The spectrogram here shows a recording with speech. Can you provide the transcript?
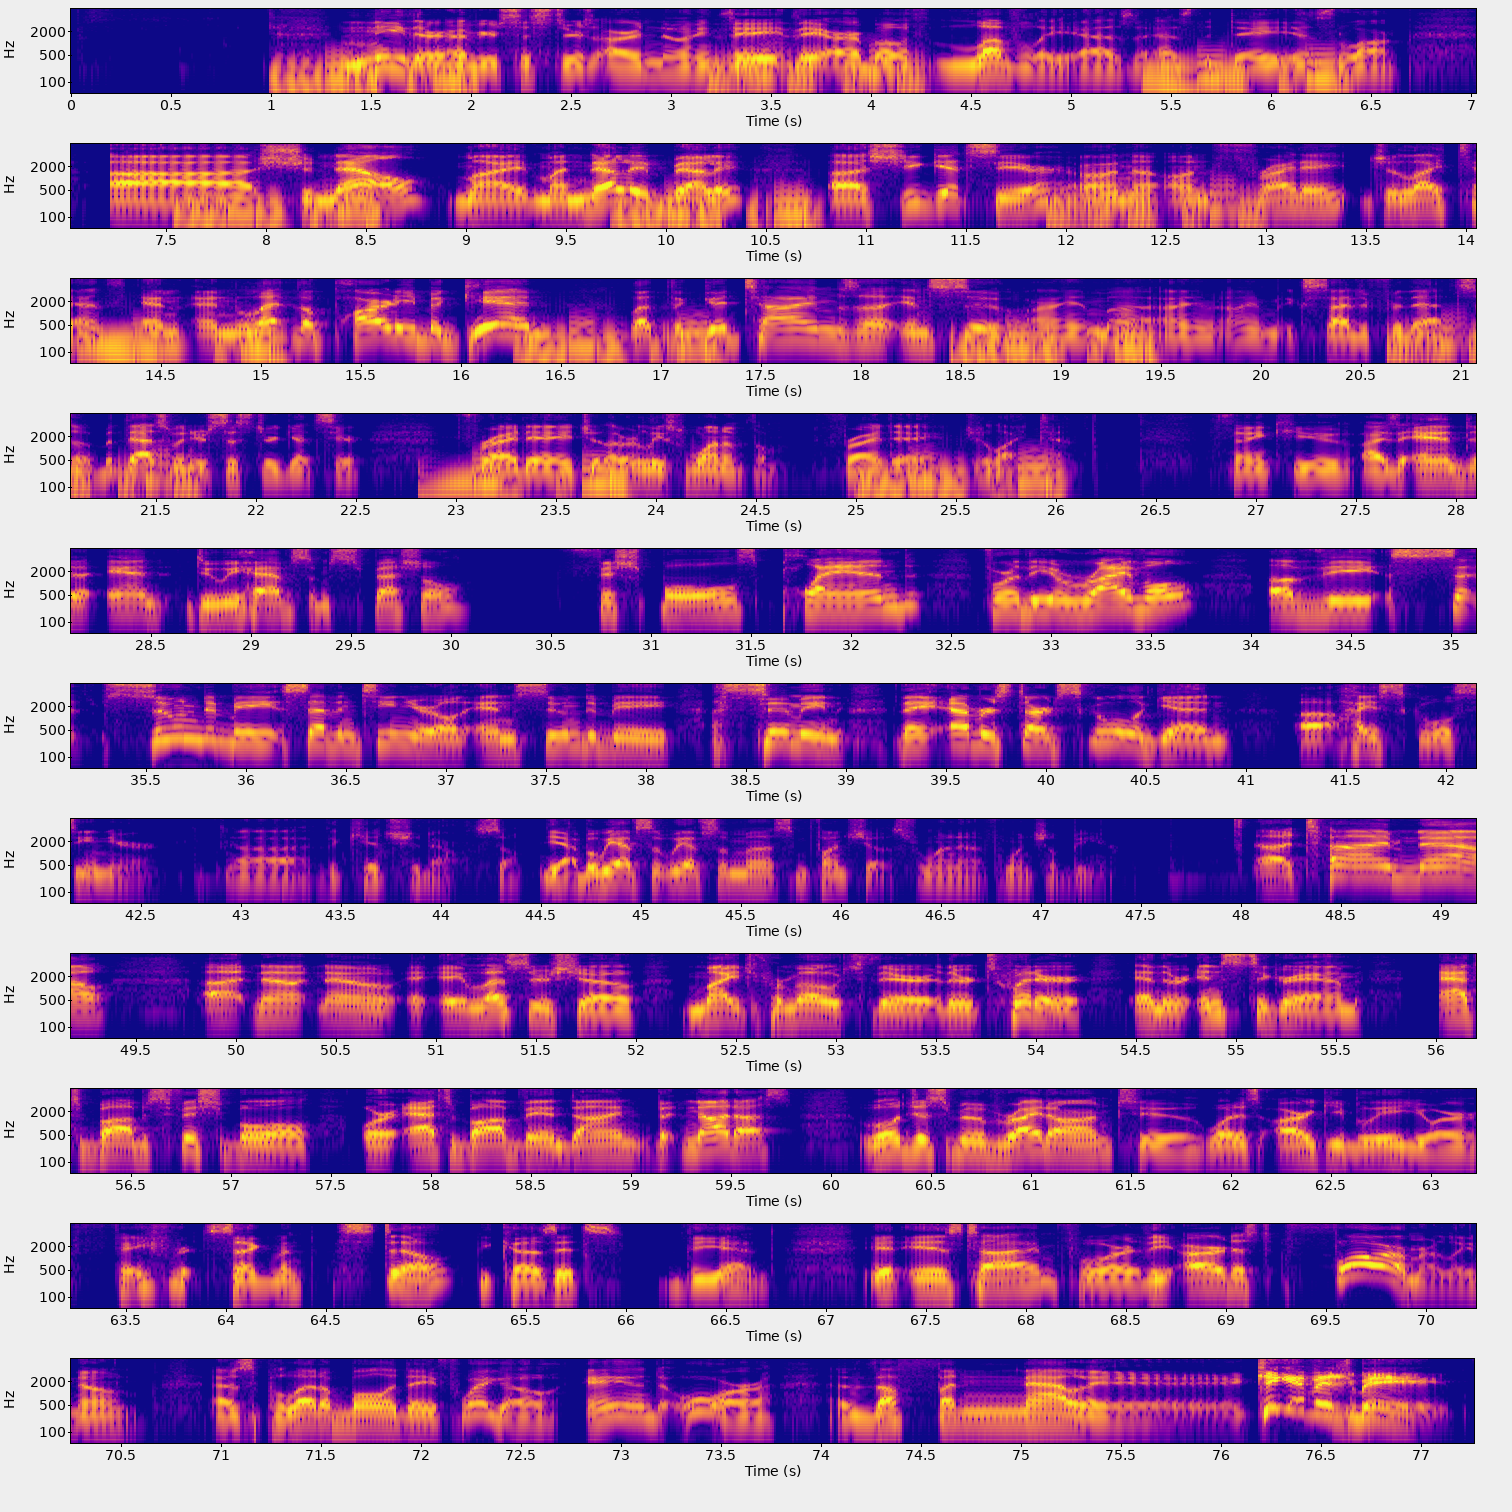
Neither of your sisters are annoying. They they are both lovely as as the day is long uh, Chanel, my my Nelly Belly, uh, she gets here on uh, on Friday, July 10th, and and let the party begin. Let the good times uh, ensue. I am uh, I am I am excited for that. So, but that's when your sister gets here, Friday, or at least one of them, Friday, July 10th. Thank you, Isaac. And uh, and do we have some special fish bowls planned for the arrival of the se- soon to be 17 year old and soon to be, assuming they ever start school again, uh, high school senior. Uh, the kids should know. So yeah, but we have some we have some uh, some fun shows for when uh, for when she'll be here. Uh, time now. Uh, now, now, a, a lesser show might promote their their Twitter and their Instagram at Bob's Fishbowl or at Bob Van Dyne, but not us. We'll just move right on to what is arguably your favorite segment, still, because it's the end. It is time for the artist formerly known as Paleta Bola de Fuego and or the finale. Kick it, Fishby!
